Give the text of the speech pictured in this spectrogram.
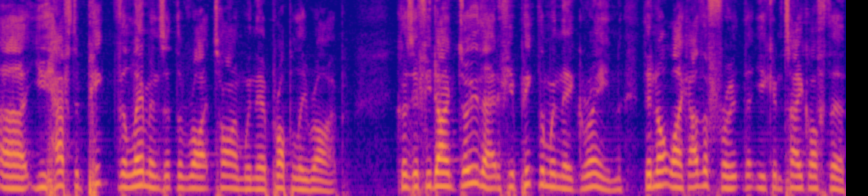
uh, you have to pick the lemons at the right time when they're properly ripe. Because if you don't do that, if you pick them when they're green, they're not like other fruit that you can take off the,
